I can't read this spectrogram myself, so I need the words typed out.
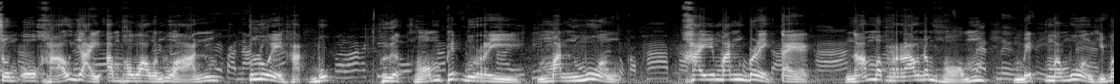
ส้มโอขาวใหญ่อัมพวาหวานหวานๆกล้วยหักมุก เผือกหอมเพชรบุรี มันม่วง ไข่มันเบรกแตก น้ำมะพร้าวน้ำหอม เม็ดมะม่วงหิม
